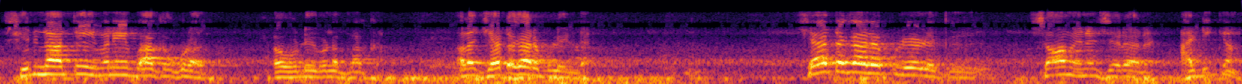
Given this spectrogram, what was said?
சிறுநாத்தையும் இவனையும் பார்க்கக்கூடாது. அவருடைய இவனை பார்க்க. அதெல்லாம் சேட்டக்கார பிள்ளை இல்லை. சேட்டக்கார பிள்ளைகளுக்கு சாமி என்ன செய்றாரு? அடிக்கும்.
